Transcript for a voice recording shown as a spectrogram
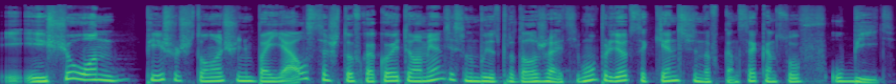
И, и еще он пишет, что он очень боялся, что в какой-то момент, если он будет продолжать, ему придется Кеншина в конце концов убить.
